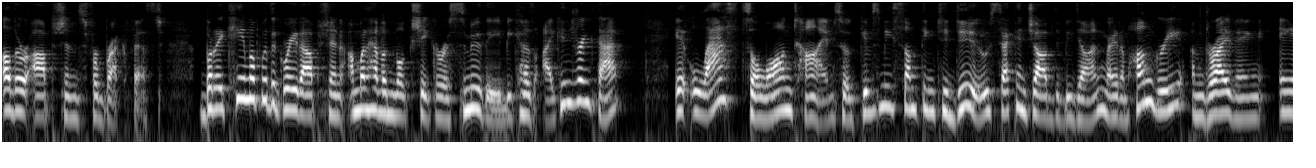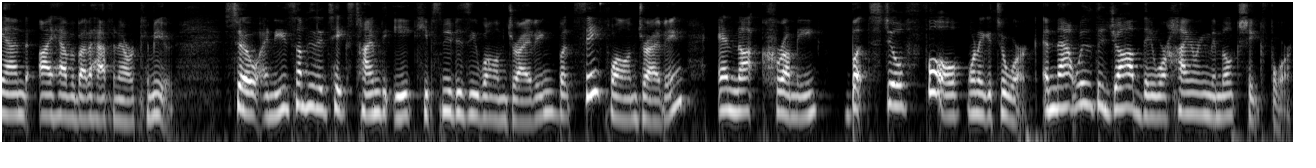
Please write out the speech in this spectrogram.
other options for breakfast. But I came up with a great option. I'm going to have a milkshake or a smoothie because I can drink that. It lasts a long time, so it gives me something to do, second job to be done, right? I'm hungry, I'm driving, and I have about a half an hour commute. So I need something that takes time to eat, keeps me busy while I'm driving, but safe while I'm driving, and not crummy, but still full when I get to work. And that was the job they were hiring the milkshake for.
